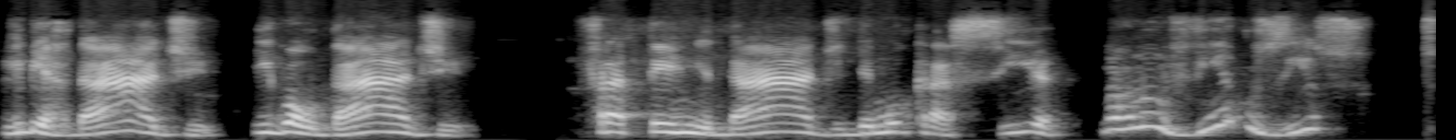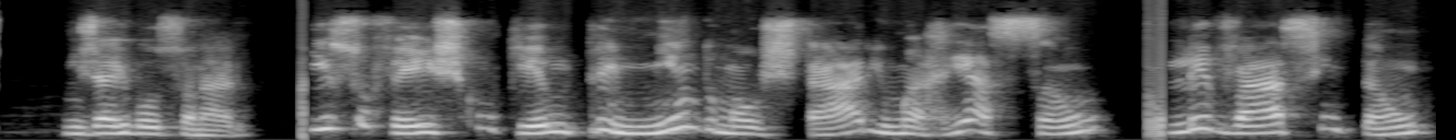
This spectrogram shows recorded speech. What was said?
liberdade, igualdade, fraternidade, democracia. Nós não vimos isso em Jair Bolsonaro. Isso fez com que um tremendo mal-estar e uma reação levasse, então,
